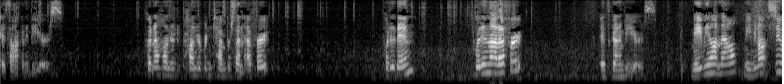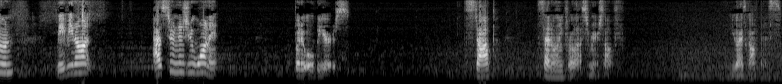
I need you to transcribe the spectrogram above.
it's not going to be yours put in 100, 110% effort, put it in, put in that effort, it's going to be yours. Maybe not now, maybe not soon, maybe not as soon as you want it, but it will be yours. Stop settling for less from yourself. You guys got this.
